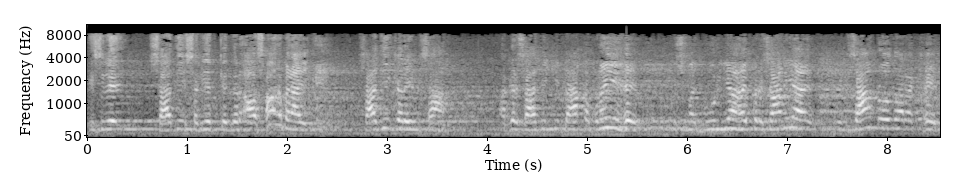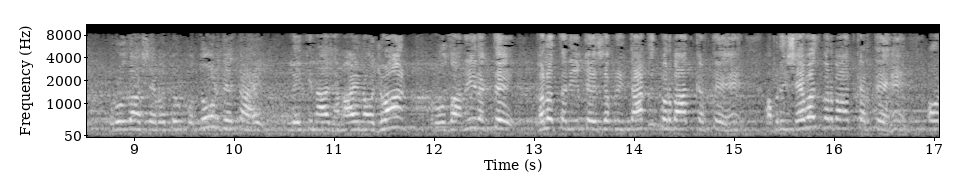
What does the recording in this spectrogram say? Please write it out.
اس لیے شادی شریعت کے اندر آسان بنائی گئی۔ شادی کرے انسان۔ اگر شادی کی طاقت نہیں ہے، کچھ مجبوریاں ہیں، پریشانیاں ہیں، انسان روزہ رکھے، روزہ شہبتوں کو توڑ دیتا ہے، لیکن آج ہمارے نوجوان روزہ نہیں رکھتے، غلط طریقے سے اپنی طاقت برباد کرتے ہیں، اپنی شہبت برباد کرتے ہیں اور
